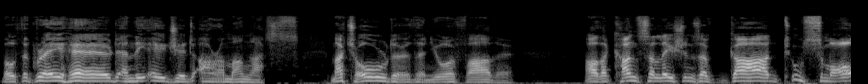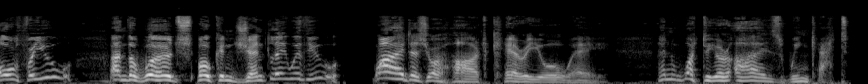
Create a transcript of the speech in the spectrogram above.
Both the gray-haired and the aged are among us, much older than your father. Are the consolations of God too small for you, and the words spoken gently with you? Why does your heart carry you away? And what do your eyes wink at?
